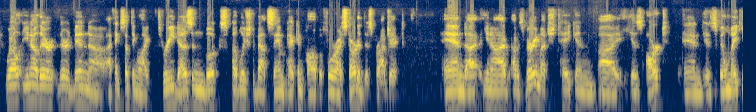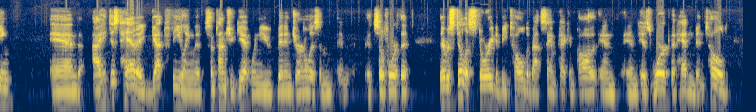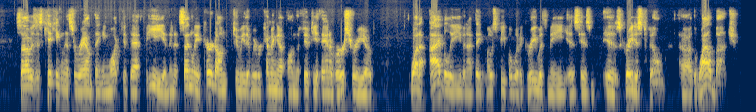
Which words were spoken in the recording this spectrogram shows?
Well, you know, there there had been, uh, I think, something like three dozen books published about Sam Peckinpah before I started this project, and uh, you know, I, I was very much taken by his art and his filmmaking, and I just had a gut feeling that sometimes you get when you've been in journalism and and so forth that there was still a story to be told about Sam Peckinpah and and his work that hadn't been told. So I was just kicking this around, thinking, what could that be? And then it suddenly occurred on to me that we were coming up on the 50th anniversary of what I believe, and I think most people would agree with me, is his his greatest film, uh, The Wild Bunch,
